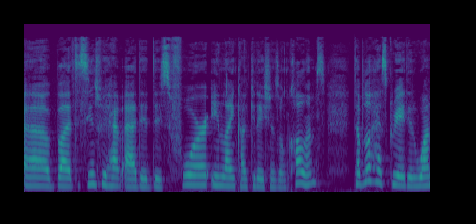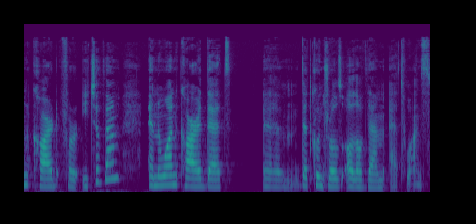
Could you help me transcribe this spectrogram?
uh, but since we have added these four inline calculations on columns, Tableau has created one card for each of them and one card that um, that controls all of them at once.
